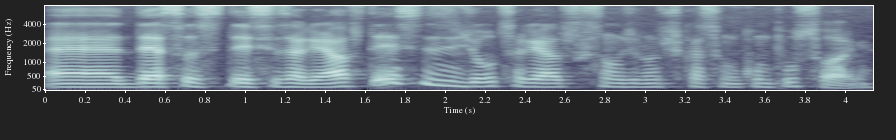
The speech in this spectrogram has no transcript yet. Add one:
é, dessas, desses agravos, desses e de outros agravos que são de notificação compulsória.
